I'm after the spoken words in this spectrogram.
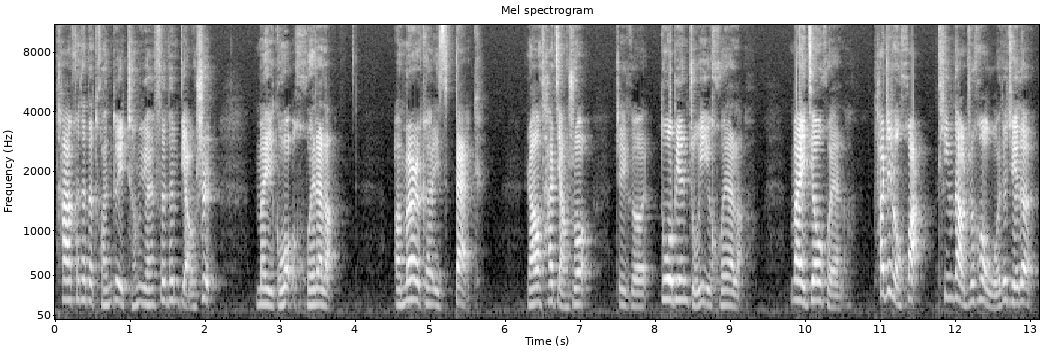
他和他的团队成员纷纷表示：“美国回来了，America is back。”然后他讲说：“这个多边主义回来了，外交回来了。”他这种话听到之后，我就觉得。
